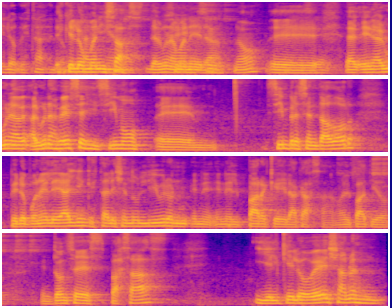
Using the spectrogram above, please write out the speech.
es lo que está Es que lo está humanizás de alguna Sí, manera, sí. ¿no? Eh, En alguna, algunas veces hicimos eh, sin presentador, pero ponerle a alguien que está leyendo un libro en, en- en el parque de la casa, ¿no? en el patio. Entonces pasás y el que lo ve ya no es un,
